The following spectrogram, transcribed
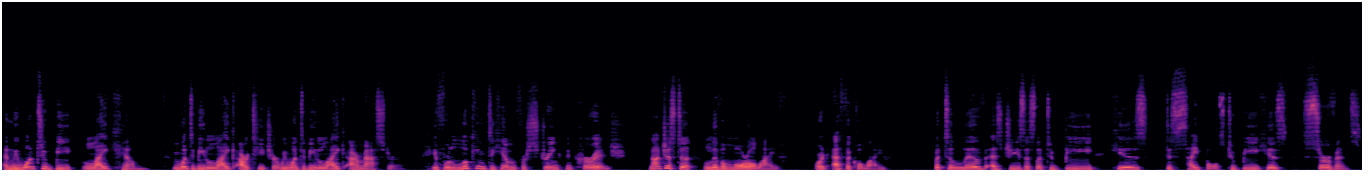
and we want to be like him, we want to be like our teacher, we want to be like our master, if we're looking to him for strength and courage, not just to live a moral life or an ethical life, but to live as Jesus lived, to be his disciples, to be his servants,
